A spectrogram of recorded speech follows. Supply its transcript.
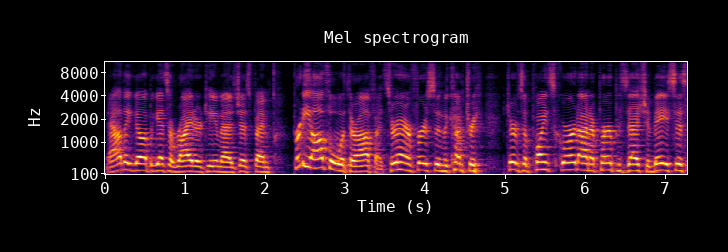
Now they go up against a Rider team that has just been pretty awful with their offense. 301st in the country in terms of points scored on a per possession basis.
